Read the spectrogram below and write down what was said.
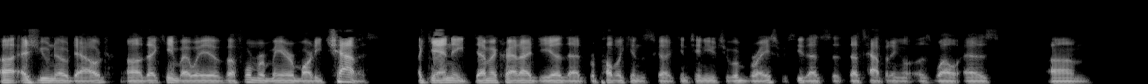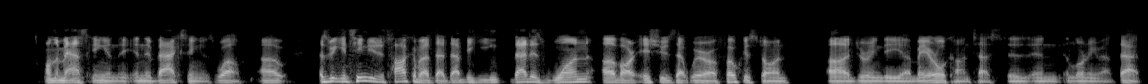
uh, as you know, Dowd, uh, that came by way of uh, former Mayor Marty Chavez. Again, a Democrat idea that Republicans uh, continue to embrace. We see that's that's happening as well as um, on the masking and the and the vaccine as well. Uh, as we continue to talk about that, that be, that is one of our issues that we're focused on uh, during the uh, mayoral contest and learning about that.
